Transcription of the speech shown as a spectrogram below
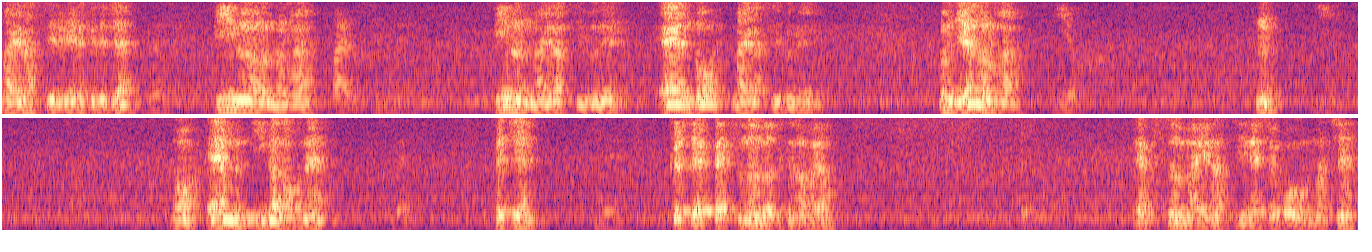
마이너스 1 이렇게 되지? 네. B는 얼마야? 마이너스 2분의 B는 마이너스 2분의 1 N도 마이너스 2분의 1 그럼 얘는 얼마야? 2요. 응? 2. 어 M은 2가 나오네 네. 됐지? 네. 그래서 fx는 어떻게 나와요? x-1의 제곱 맞지? 네.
